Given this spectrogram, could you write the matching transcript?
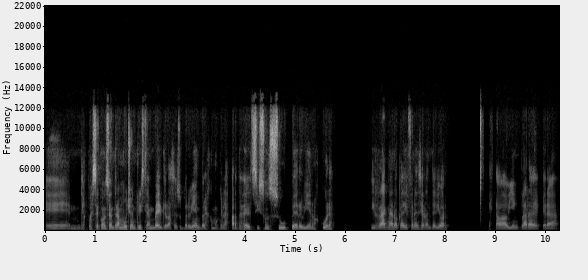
eh, después se concentra mucho en Christian Bale, que lo hace súper bien, pero es como que las partes de él sí son súper bien oscuras. Y Ragnarok, a diferencia de la anterior, estaba bien clara de que era,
